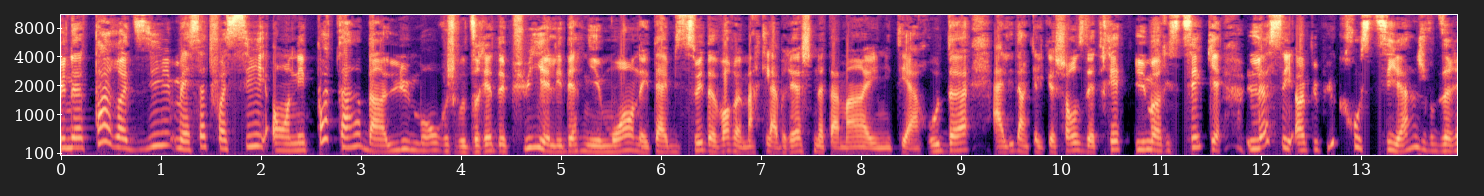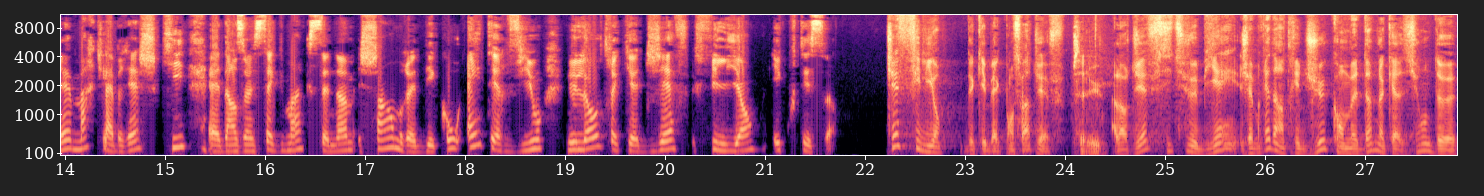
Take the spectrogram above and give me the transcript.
Une parodie, mais cette fois-ci, on n'est pas tant dans l'humour, je vous dirais. Depuis euh, les derniers mois, on a été habitué de voir euh, Marc Labrèche, notamment imiter Arruda, aller dans quelque chose de très humoristique. Là, c'est un peu plus croustillant, je vous dirais. Marc Labrèche qui, euh, dans un segment qui se nomme Chambre d'écho, interview nul autre que Jeff Fillion. Écoutez ça. Jeff Fillion de Québec. Bonsoir, Jeff. Salut. Alors, Jeff, si tu veux bien, j'aimerais d'entrée de jeu qu'on me donne l'occasion de,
